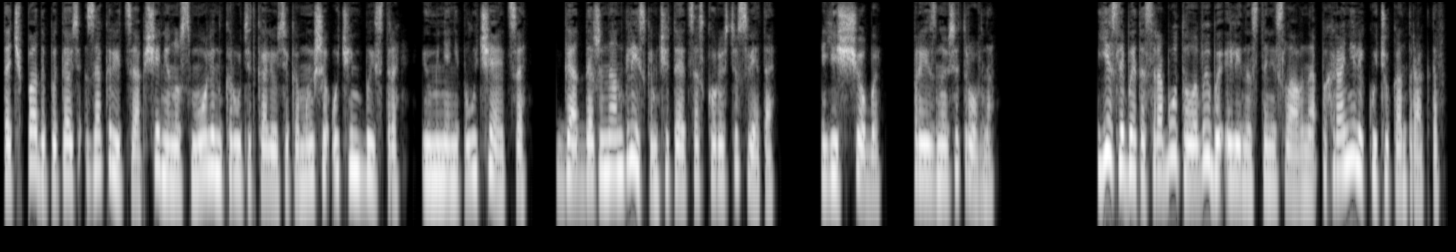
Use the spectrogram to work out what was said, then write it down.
тачпада пытаюсь закрыть сообщение, но Смолин крутит колесико мыши очень быстро, и у меня не получается. Гад даже на английском читает со скоростью света. «Еще бы», — произносит ровно. Если бы это сработало, вы бы, Элина Станиславовна, похоронили кучу контрактов.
